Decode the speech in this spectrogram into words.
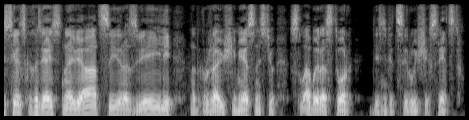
сельскохозяйственной авиации развеяли над окружающей местностью слабый раствор дезинфицирующих средств.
